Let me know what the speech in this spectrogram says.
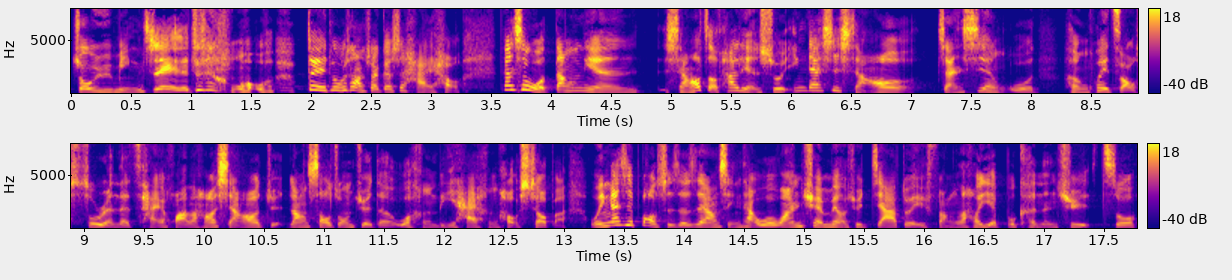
周渝民之类的。就是我我对路上帅哥是还好，但是我当年想要找他脸书，应该是想要。展现我很会找素人的才华，然后想要觉让少中觉得我很厉害、很好笑吧。我应该是抱持着这样心态，我完全没有去加对方，然后也不可能去说：“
